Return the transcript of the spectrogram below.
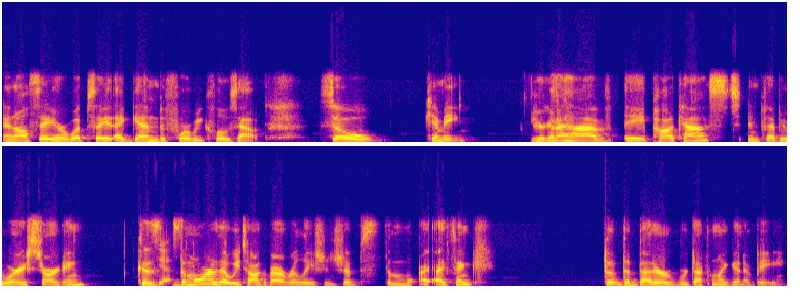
and I'll say her website again before we close out. So, Kimi, you're going to have a podcast in February starting because yes. the more that we talk about relationships, the more I, I think the, the better we're definitely going to be.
